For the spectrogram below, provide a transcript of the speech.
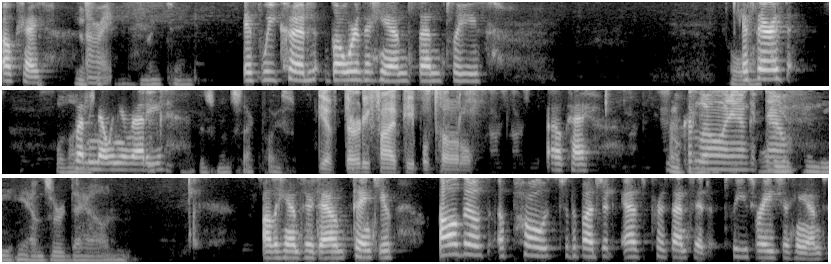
Okay. Yes, All right. 19. If we could lower the hands then, please. Hold If on. there is, Hold on let me know when you're ready. Just one sec, please. You have 35 people total. Okay. Okay. lower and All down. The hands are down. All the hands are down. Thank you. All those opposed to the budget as presented, please raise your hand.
